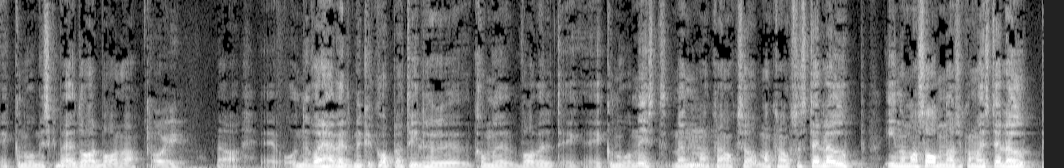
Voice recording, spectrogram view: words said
ekonomisk berg och dalbana. Oj. Ja, och nu var det här väldigt mycket kopplat till hur det kommer vara väldigt e- ekonomiskt. Men man, kan också, man kan också ställa upp, innan man somnar så kan man ju ställa upp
